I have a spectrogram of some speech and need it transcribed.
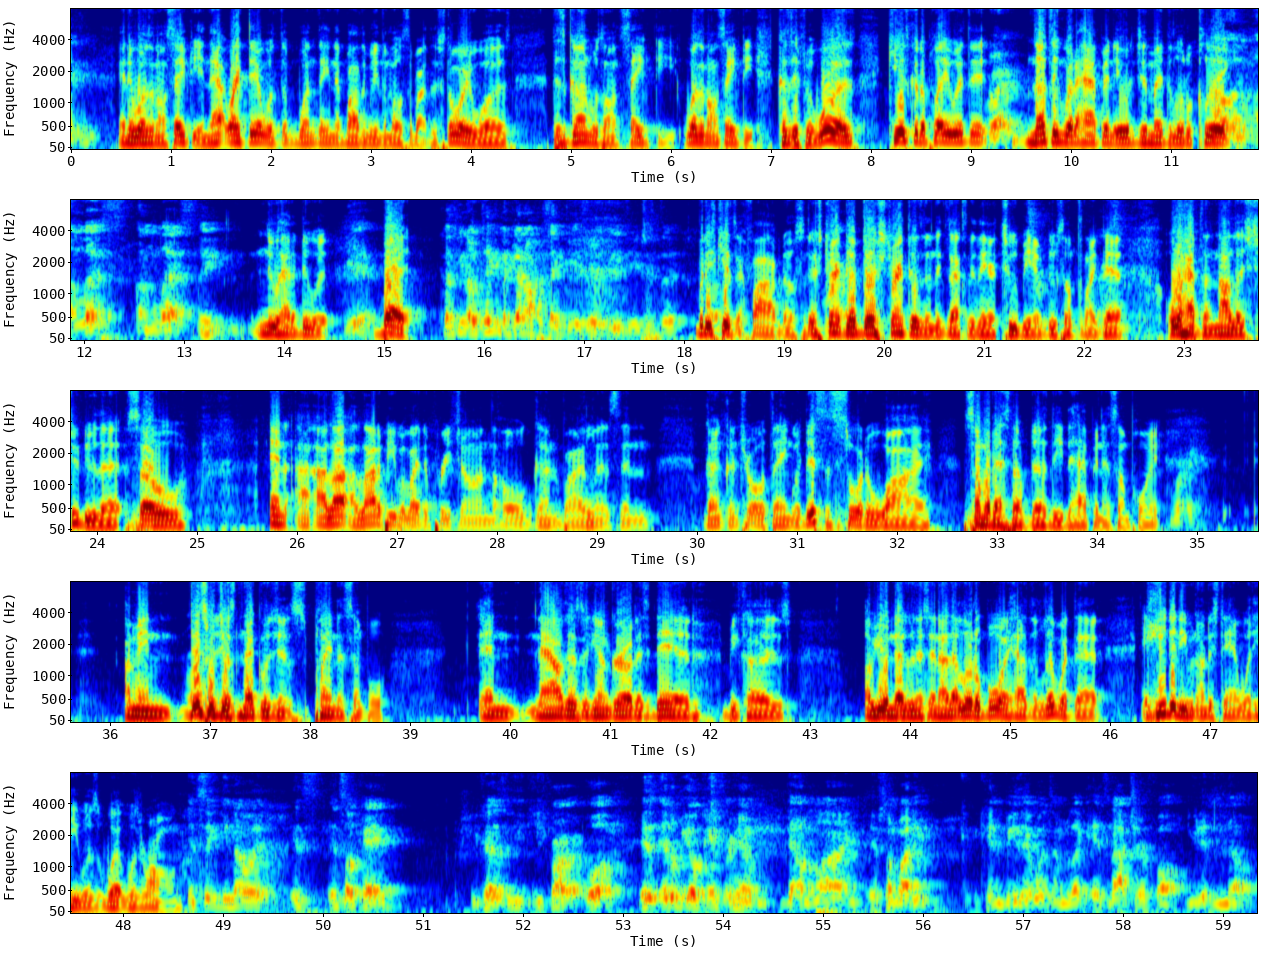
and it wasn't on safety. And that right there was the one thing that bothered me the most about the story was this gun was on safety, wasn't on safety. Because if it was, kids could have played with it. Right. Nothing would have happened. It would have just made the little click. Well, un- unless unless they knew how to do it. yeah, But because you know taking the gun off of safety is really easy. It's just a But these kids are five though, so their strength Right. their, their strength isn't exactly there to be able to do something like that, or have the knowledge to do that. So, and I, a lot a lot of people like to preach on the whole gun violence and gun control thing, but this is sort of why some of that stuff does need to happen at some point. right. I mean, this was just negligence, plain and simple. And now there's a young girl that's dead because of your negligence, and now that little boy has to live with that, and he didn't even understand what he was what was wrong. And see, you know what? It's it's okay because he, he's probably well. It, it'll be okay for him down the line if somebody c- can be there with him. Like it's not your fault. You didn't know.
